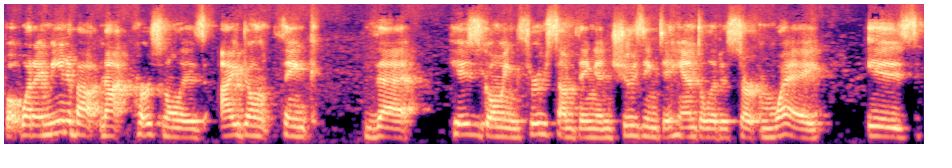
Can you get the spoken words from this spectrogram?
But what I mean about not personal is I don't think that his going through something and choosing to handle it a certain way is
